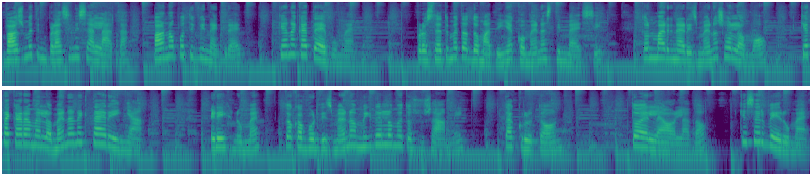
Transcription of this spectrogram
Βάζουμε την πράσινη σαλάτα πάνω από τη βινεγκρέτ και ανακατεύουμε. Προσθέτουμε τα ντοματίνια κομμένα στη μέση, τον μαριναρισμένο σολομό και τα καραμελωμένα νεκταρίνια. Ρίχνουμε το καβουρδισμένο αμύγδαλο με το σουσάμι, τα κρουτόν, το ελαιόλαδο και σερβίρουμε.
